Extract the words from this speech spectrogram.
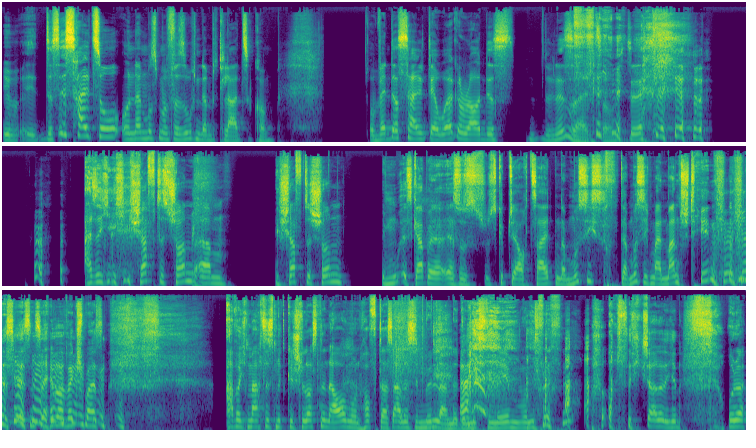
Das ist halt so und dann muss man versuchen, damit klarzukommen. Und wenn das halt der Workaround ist, dann ist es halt so. Also ich, ich, ich schaff das schon, ähm, ich schaff das schon. Es gab ja, also es, es gibt ja auch Zeiten, da muss ich, da muss ich meinen Mann stehen und das Essen selber wegschmeißen. Aber ich mache das mit geschlossenen Augen und hoffe, dass alles im Müll landet und nichts daneben. Und, und ich schaue da nicht hin. Oder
